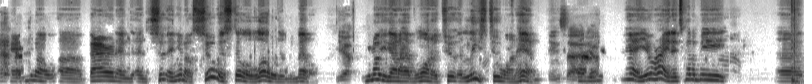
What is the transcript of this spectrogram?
and you know uh, Barrett and and Suh, and you know Suh is still a load in the middle. Yeah, You know you got to have one or two, at least two on him. Inside. Um, yep. yeah, you're right. It's going to be uh,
